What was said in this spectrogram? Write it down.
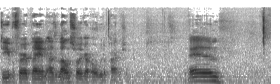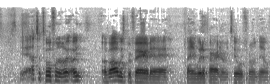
"Do you prefer playing as a lone striker or with a partnership?" Um, yeah, that's a tough one. I, I I've always preferred uh, playing with a partner with two up front now.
